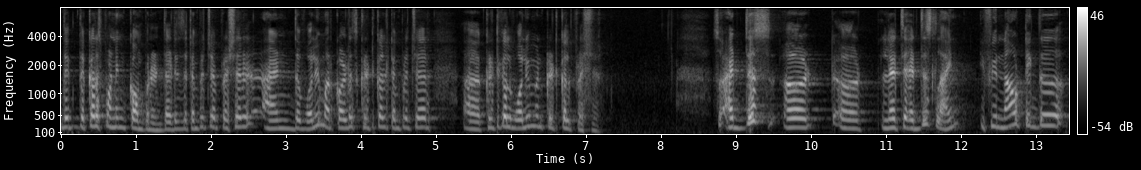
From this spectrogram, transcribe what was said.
The, the corresponding component that is the temperature pressure and the volume are called as critical temperature, uh, critical volume and critical pressure. So at this uh, uh, let us say at this line if you now take the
